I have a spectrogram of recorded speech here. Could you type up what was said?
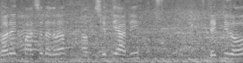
घर एक पाचशे डगरा। अब शेती आधी डेक्टी रहो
